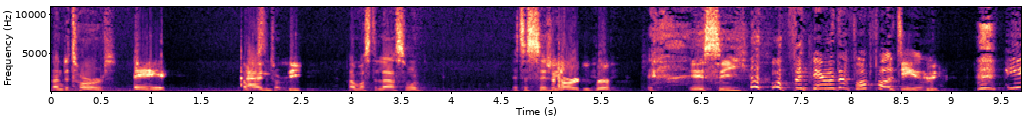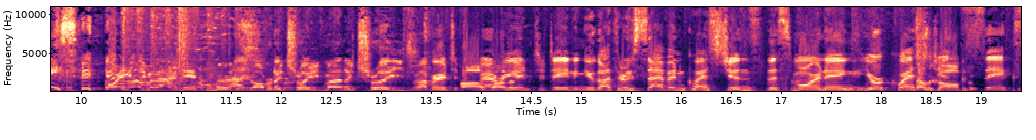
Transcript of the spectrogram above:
and the third. A. what's And the? C. And what's the last one? It's a city. The third, is it? AC. What's the name of the football team? Easy. Easy. Oh, AC Milan. AC Milan. Robert, I tried, man. I tried. Robert, Oh, very bollocks. entertaining. You got through seven questions this morning. Your question was awful. six.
